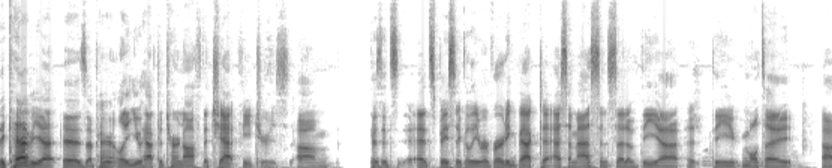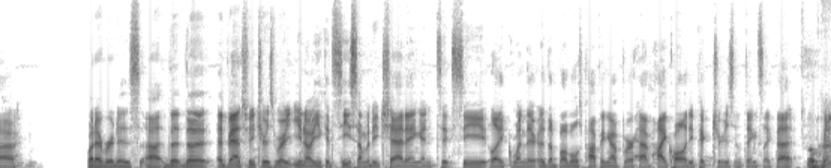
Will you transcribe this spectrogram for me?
the caveat is apparently you have to turn off the chat features um because it's it's basically reverting back to SMS instead of the uh the multi uh whatever it is uh the the advanced features where you know you could see somebody chatting and to see like when they're the bubbles popping up or have high quality pictures and things like that Okay.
